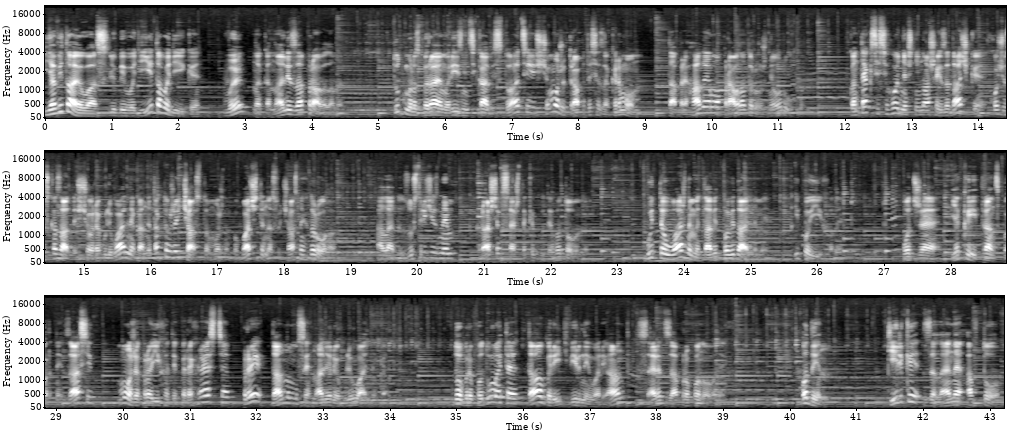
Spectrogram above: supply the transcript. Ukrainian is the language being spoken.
Я вітаю вас, любі водії та водійки. Ви на каналі за правилами. Тут ми розбираємо різні цікаві ситуації, що можуть трапитися за кермом, та пригадуємо правила дорожнього руху. В контексті сьогоднішньої нашої задачки хочу сказати, що регулювальника не так то вже й часто можна побачити на сучасних дорогах, але до зустрічі з ним краще все ж таки бути готовими. Будьте уважними та відповідальними. І поїхали. Отже, який транспортний засіб може проїхати перехрестя при даному сигналі регулювальника? Добре подумайте та оберіть вірний варіант серед запропонованих. 1. Тільки зелене авто.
